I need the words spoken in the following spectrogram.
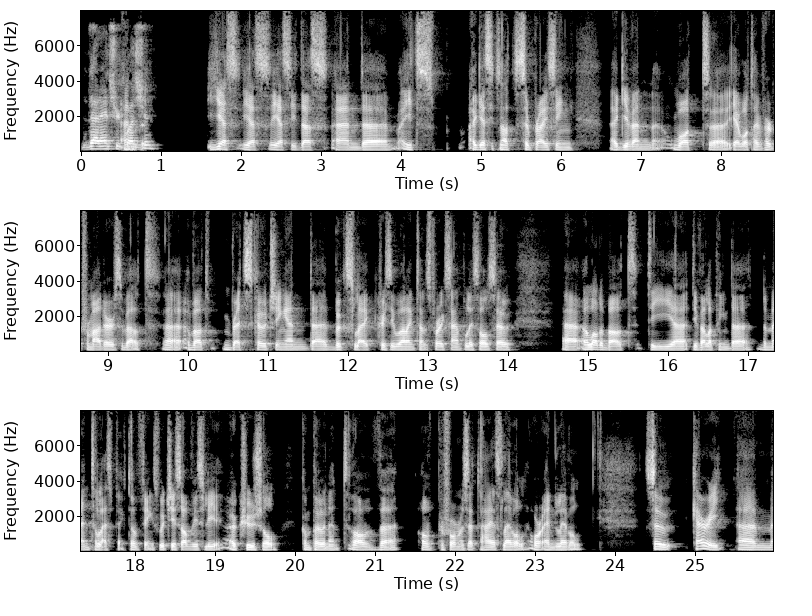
Did that answer your and question? Yes, yes, yes, it does, and uh, it's. I guess it's not surprising, uh, given what uh, yeah what I've heard from others about uh, about Brett's coaching and uh, books like Chrissie Wellington's, for example, is also uh, a lot about the uh, developing the the mental aspect of things, which is obviously a crucial component of uh, of performance at the highest level or end level. So, Carrie, um,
